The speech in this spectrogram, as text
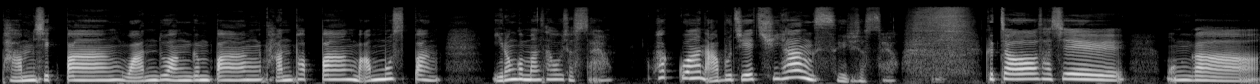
밤식빵, 완두 앙금빵, 단팥빵, 맘모스빵 이런 것만 사오셨어요. 확고한 아버지의 취향스 해주셨어요. 그쵸. 사실, 뭔가,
